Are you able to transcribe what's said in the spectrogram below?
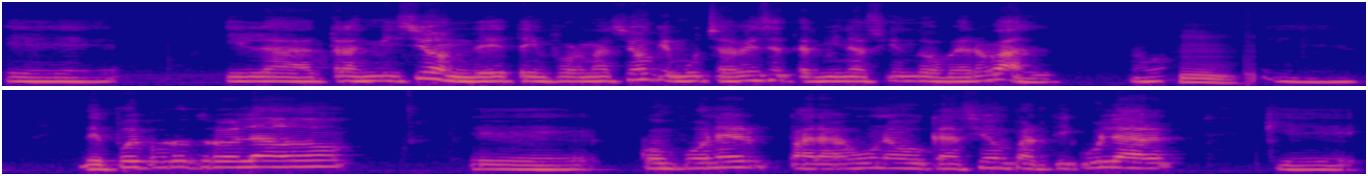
eh, y la transmisión de esta información que muchas veces termina siendo verbal. Mm. después, por otro lado, componer para una ocasión particular, que,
